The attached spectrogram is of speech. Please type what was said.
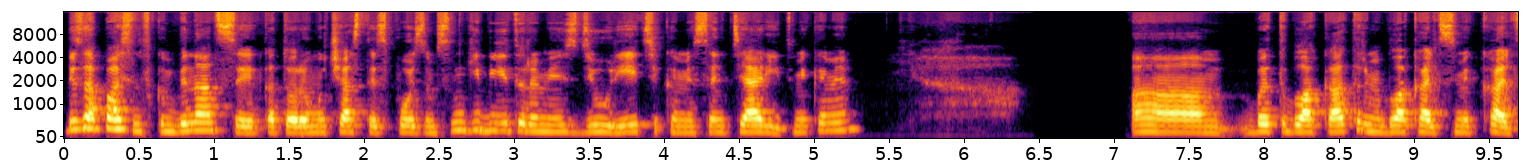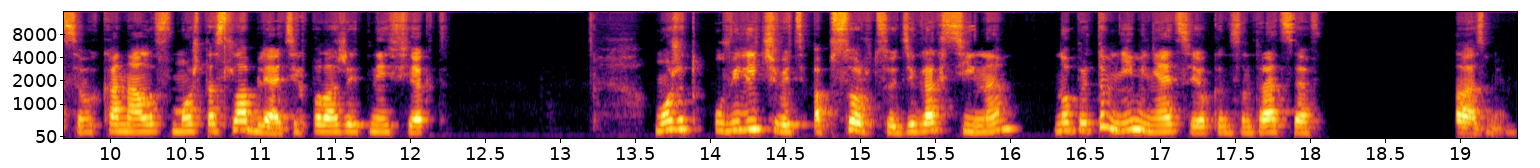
Безопасен в комбинации, которую мы часто используем с ингибиторами, с диуретиками, с антиаритмиками, бета-блокаторами, блокальцами кальциевых каналов, может ослаблять их положительный эффект, может увеличивать абсорбцию дигоксина, но при этом не меняется ее концентрация в плазме.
